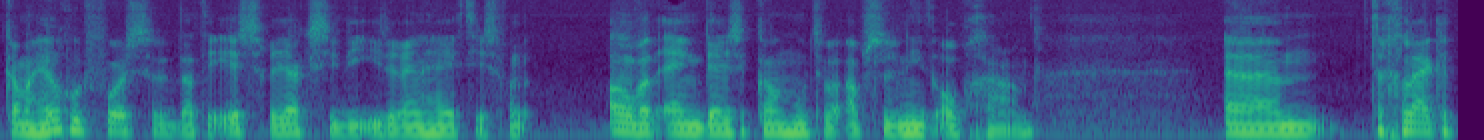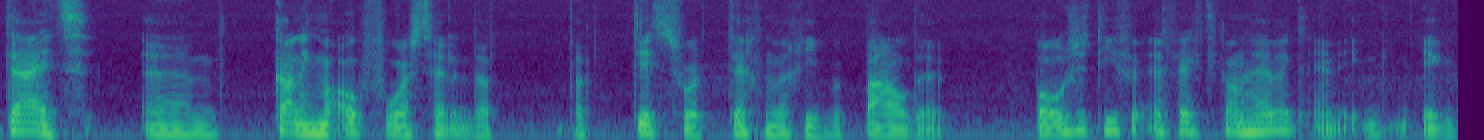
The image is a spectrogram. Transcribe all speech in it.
kan me heel goed voorstellen dat de eerste reactie die iedereen heeft is van oh wat eng, deze kant moeten we absoluut niet opgaan. Um, tegelijkertijd um, kan ik me ook voorstellen dat, dat dit soort technologie bepaalde positieve effecten kan hebben. En ik, ik,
